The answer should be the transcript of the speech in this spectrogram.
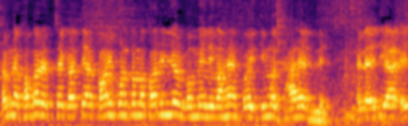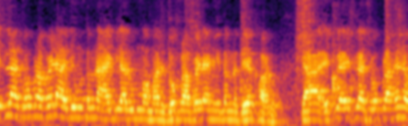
તમને ખબર જ છે કે અત્યારે કંઈ પણ તમે કરી લ્યો ને ગમે એની વાહે તોય કિંમત થાય જ નહીં. એટલે હજી આ એટલા ચોપડા પડ્યા, હજી હું તમને આગલા રૂમમાં મારે ચોપડા પડ્યા ને તમને દેખાડું. કે આ એટલા એટલા ચોપડા છે ને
